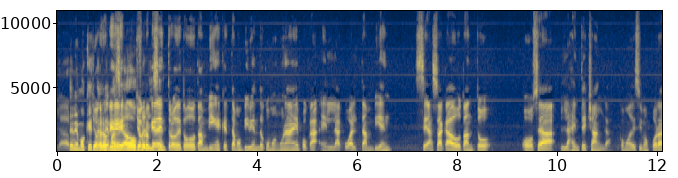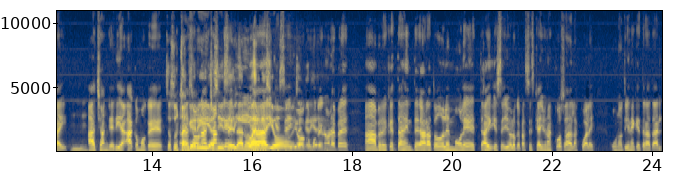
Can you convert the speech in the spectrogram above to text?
claro. tenemos que Yo estar creo que, demasiado yo creo que felices. dentro de todo también es que estamos viviendo como en una época en la cual también se ha sacado tanto, o sea, la gente changa, como decimos por ahí. Ujú. Ah, changuería. Ah, como que. O sea, son ah, changuerías, sí, es la nueva generación. Y qué sé yo, como que no le. Ah, pero es que esta gente ahora todo les molesta y qué sé yo. Lo que pasa es que hay unas cosas a las cuales uno tiene que tratar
